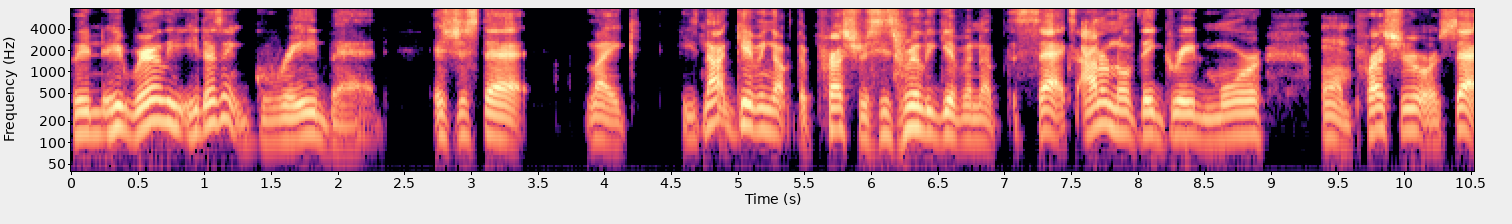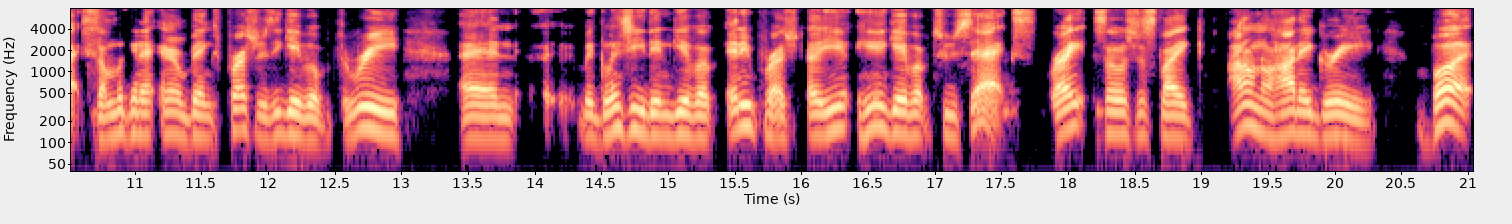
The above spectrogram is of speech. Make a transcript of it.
But he, he rarely he doesn't grade bad. It's just that like he's not giving up the pressures, he's really giving up the sacks. I don't know if they grade more on pressure or sacks. 'Cause I'm looking at Aaron Banks' pressures. He gave up three, and uh, McGlinchey didn't give up any pressure. Uh, he, he gave up two sacks, right? So it's just like I don't know how they grade, but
